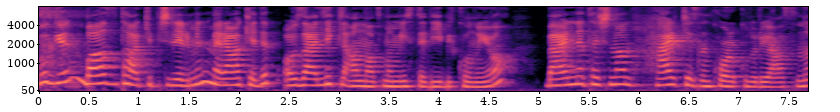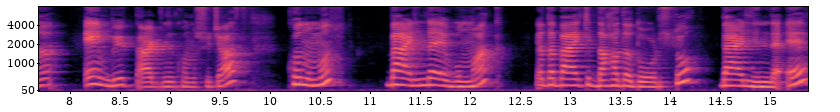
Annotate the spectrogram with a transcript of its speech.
Bugün bazı takipçilerimin merak edip özellikle anlatmamı istediği bir konuyu, Berlin'e taşınan herkesin korkulu rüyasını, en büyük derdini konuşacağız. Konumuz Berlin'de ev bulmak ya da belki daha da doğrusu Berlin'de ev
